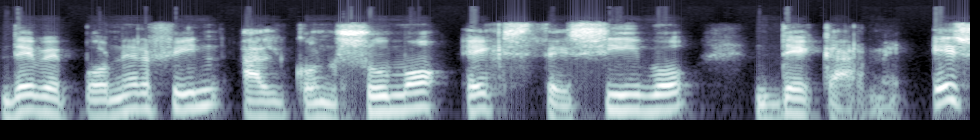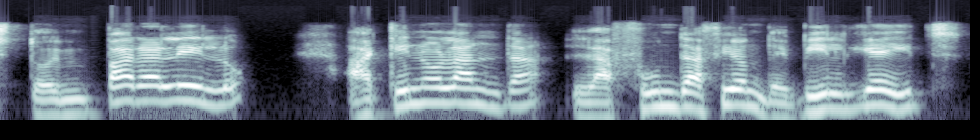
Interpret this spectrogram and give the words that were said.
debe poner fin al consumo excesivo de carne. Esto en paralelo a que en Holanda la fundación de Bill Gates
